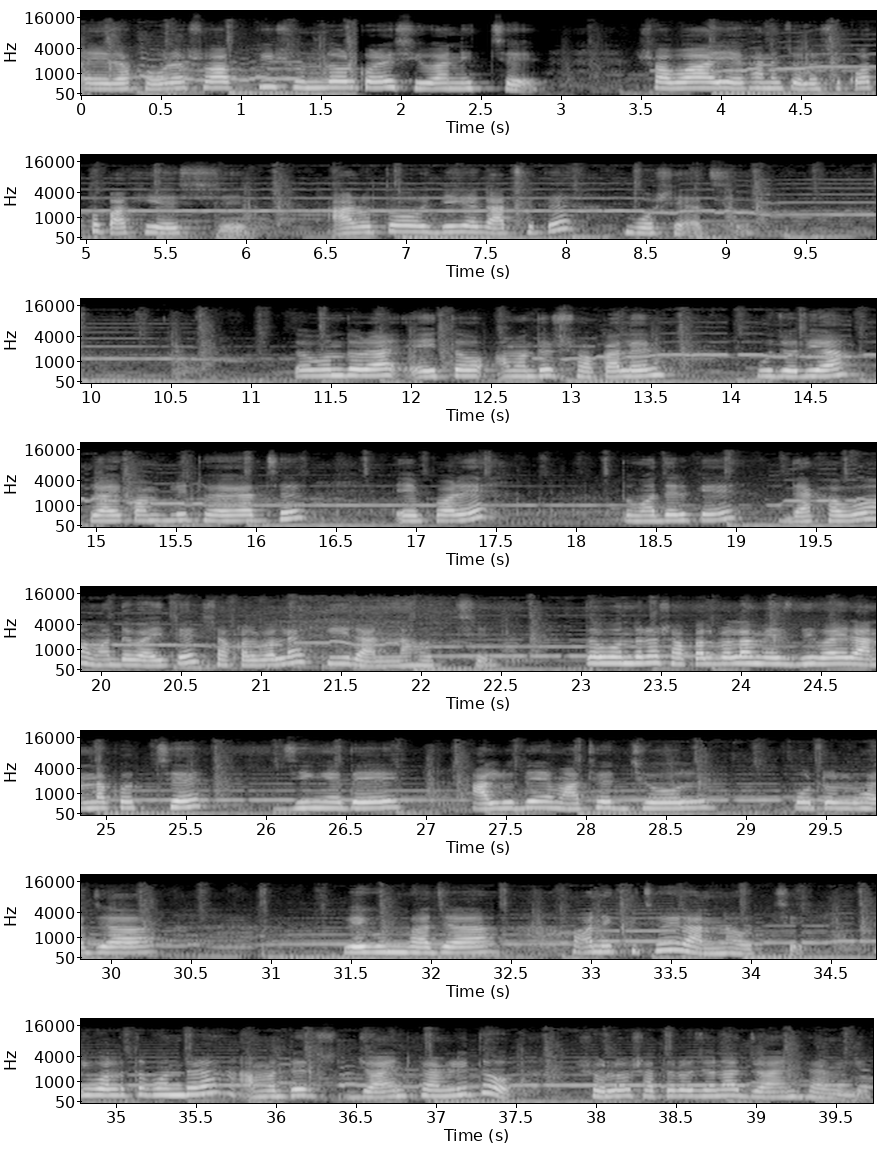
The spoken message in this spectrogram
এই দেখো, ওরা সব কি সুন্দর করে শিবা নিচ্ছে। সবাই এখানে চলে এসছে কত পাখি এসছে। আরও তো ওইদিকে গাছেতে বসে আছে। তো বন্ধুরা, এই তো আমাদের সকালের পুজো দেওয়া প্রায় কমপ্লিট হয়ে গেছে। এরপরে তোমাদেরকে দেখাবো আমাদের বাড়িতে সকালবেলা কি রান্না হচ্ছে। তো বন্ধুরা, সকালবেলা মেজদি ভাই রান্না করছে। ঝিঙে দে, আলু দে, মাছের ঝোল, পটল ভাজা, বেগুন ভাজা, অনেক কিছুই রান্না হচ্ছে। কি বলো তো বন্ধুরা, আমাদের জয়েন্ট ফ্যামিলি তো, ষোলো সতেরো জনের জয়েন্ট ফ্যামিলি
